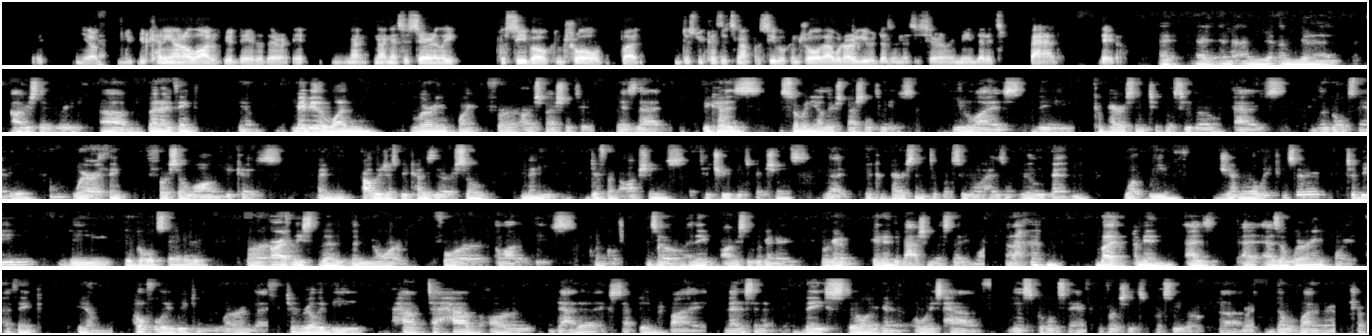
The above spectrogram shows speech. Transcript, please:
you know yeah. you're cutting out a lot of good data there. It not not necessarily placebo controlled, but just because it's not placebo controlled, I would argue it doesn't necessarily mean that it's bad data. I, I, and I'm, I'm gonna obviously agree, um, but I think you know maybe the one learning point for our specialty is that because so many other specialties utilize the comparison to placebo as the gold standard, where I think for so long because and probably just because there are so many different options to treat these patients that the comparison to placebo hasn't really been what we've generally considered to be the the gold standard or, or at least the the norm for a lot of these clinical and so i think obviously we're going to we're going to get into bashing this study more. Uh, but i mean as as a learning point i think you know hopefully we can learn that to really be have to have our data accepted by medicine, they still are going to always have this gold standard versus placebo, uh, right. double blind uh,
